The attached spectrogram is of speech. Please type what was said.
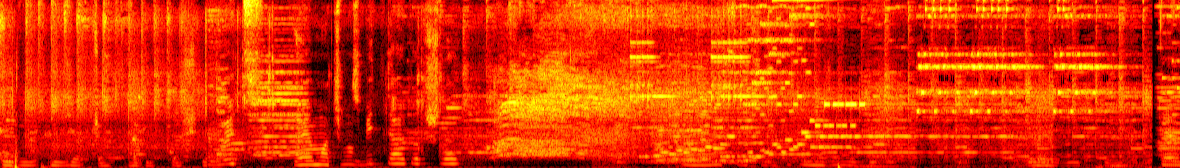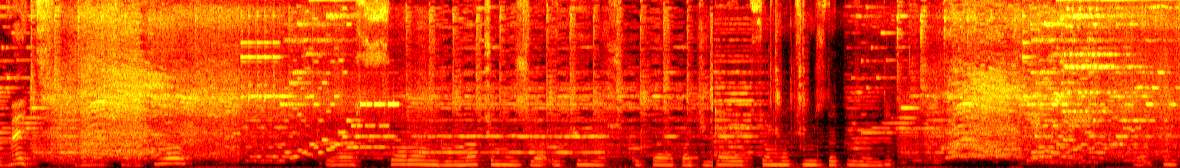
Şöyle küçüğümüz yapacağım. Hadi başlayalım. Evet. Aya maçımız bitti arkadaşlar. Evet. Maç bitiyor. Ve sonuncu maçımızla 200 kupa yapacağız. Evet son maçımızda kazandık. Ya, 200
